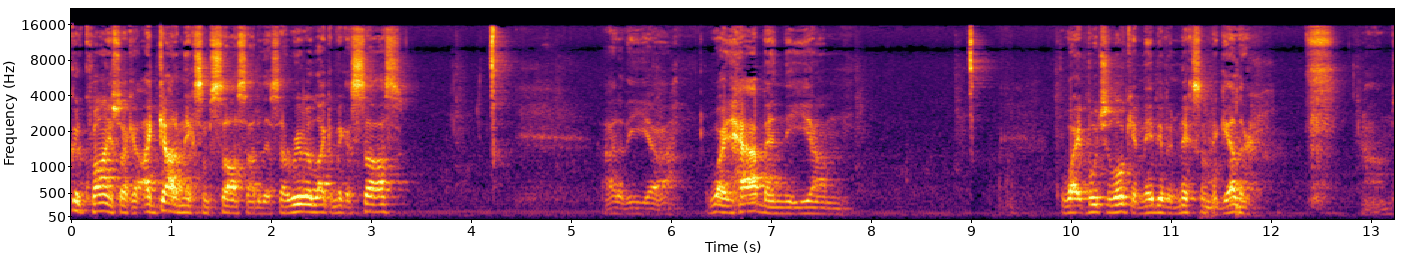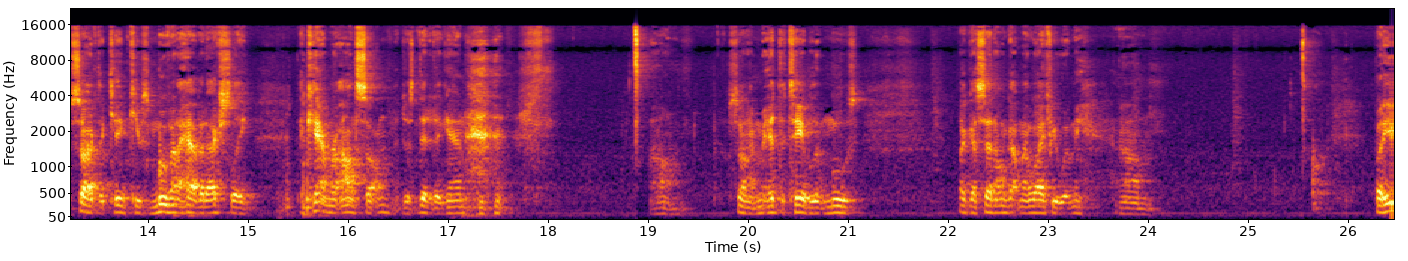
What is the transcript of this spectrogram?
good quality. So I, can, I got to make some sauce out of this. I really like to make a sauce out of the uh, white hab and the um, white buchaloka. Maybe even mix them together. Um, sorry if the king keeps moving. I have it actually the camera on something. I just did it again. um, so I'm gonna hit the table, it moves. Like I said, I don't got my wifey with me. Um, but he,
